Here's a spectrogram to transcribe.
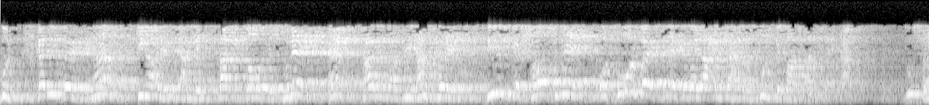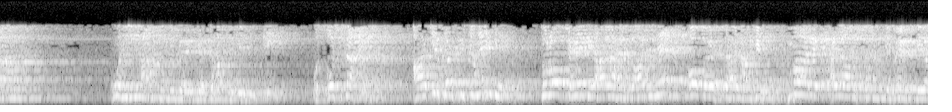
بالکل قریب بیٹھ نا کنارے پہ آ کے تاکہ گو سے سنے ساری باتیں یاد کرے۔ دین کے شوق میں وہ دور بیٹھنے کے بجائے چاہے رسول کے پاس آتے بیٹھا دوسرا وہی آنکھوں میں بیٹھ گیا جہاں پہ وہ سوچتا ہے، آگے بڑھ کے جائیں گے۔ تو لوگ کہیں گے آیا ہے بعد میں اور بیٹھتا ہے آگے۔ مارے حیا شرم کے بیٹھ گیا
